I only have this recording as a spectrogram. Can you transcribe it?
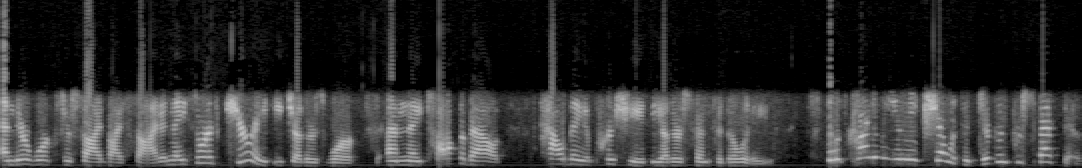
And their works are side by side, and they sort of curate each other's works, and they talk about how they appreciate the other's sensibilities. So it's kind of a unique show. It's a different perspective.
